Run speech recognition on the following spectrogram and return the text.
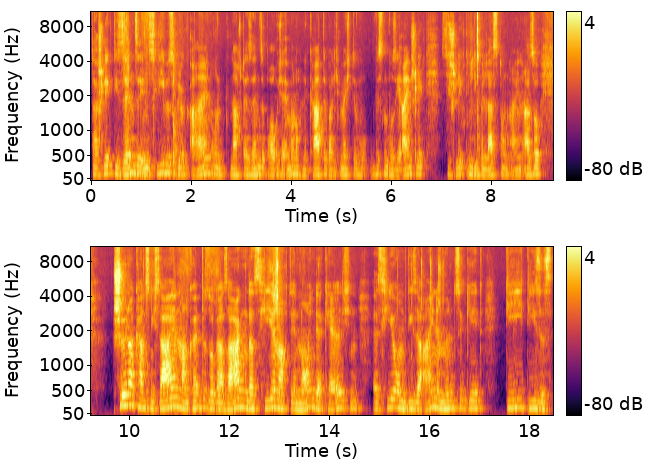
Da schlägt die Sense ins Liebesglück ein und nach der Sense brauche ich ja immer noch eine Karte, weil ich möchte wissen, wo sie einschlägt. Sie schlägt in die Belastung ein. Also schöner kann es nicht sein. Man könnte sogar sagen, dass hier nach den neun der Kelchen es hier um diese eine Münze geht, die dieses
